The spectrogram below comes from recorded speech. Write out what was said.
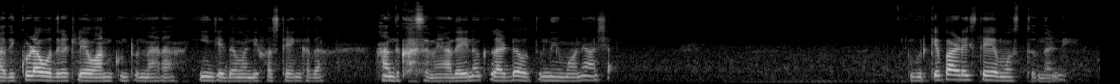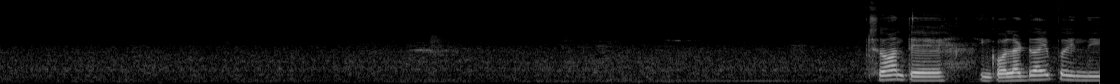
అది కూడా వదలట్లేవు అనుకుంటున్నారా? ఏం చేద్దామండి ఫస్ట్ టైం కదా. అందుకోసమే అదైనా ఒక లడ్డు అవుతుందేమో అని ఆశ. ఊరికే పాడేస్తే ఏమొస్తుందండి? సో అంతే ఇంకో లడ్డు అయిపోయింది.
